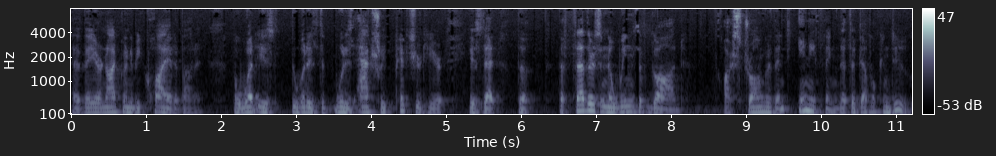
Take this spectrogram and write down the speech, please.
uh, they are not going to be quiet about it. But what is the, what is the, what is actually pictured here is that the the feathers and the wings of God are stronger than anything that the devil can do.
